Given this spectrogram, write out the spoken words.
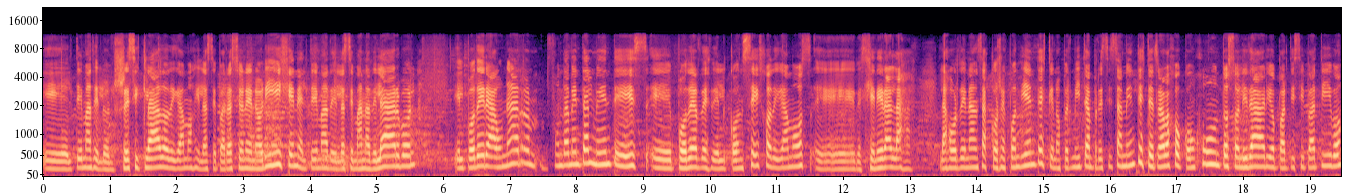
eh, el tema del reciclado, digamos, y la separación en origen, el tema de la Semana del Árbol, el poder aunar fundamentalmente es eh, poder desde el Consejo, digamos, eh, generar las, las ordenanzas correspondientes que nos permitan precisamente este trabajo conjunto, solidario, participativo,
